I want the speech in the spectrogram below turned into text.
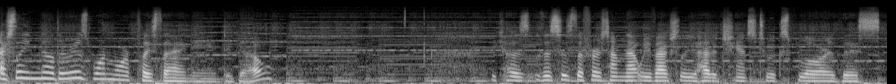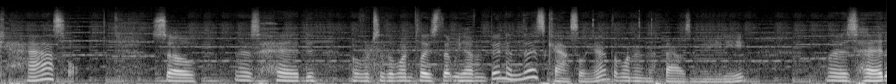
Actually, no, there is one more place that I need to go. Because this is the first time that we've actually had a chance to explore this castle. So let's head over to the one place that we haven't been in this castle yet, the one in 1080. Let us head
